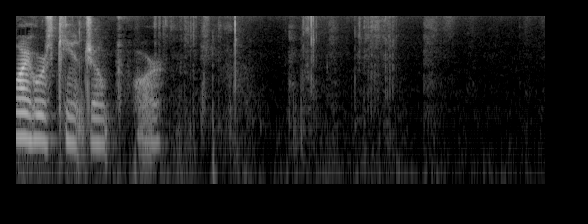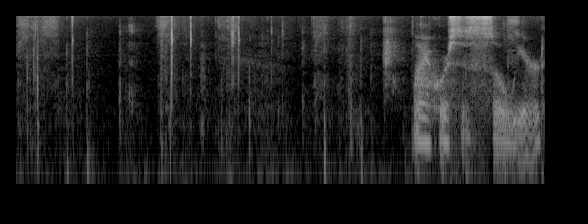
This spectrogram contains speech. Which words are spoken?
My horse can't jump far. My horse is so weird.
